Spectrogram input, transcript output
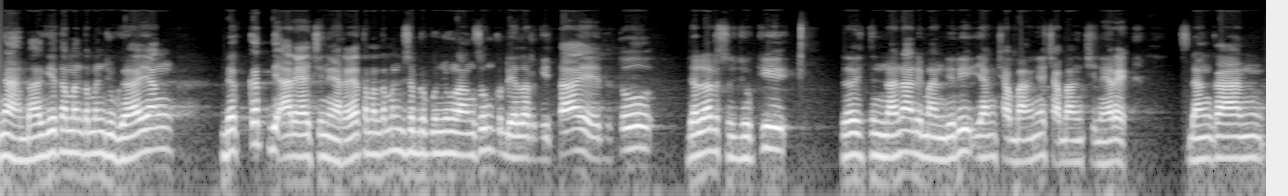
Nah, bagi teman-teman juga yang deket di area Cinere, teman-teman bisa berkunjung langsung ke dealer kita yaitu tuh dealer Suzuki dari Cendana di Mandiri yang cabangnya cabang Cinere. Sedangkan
